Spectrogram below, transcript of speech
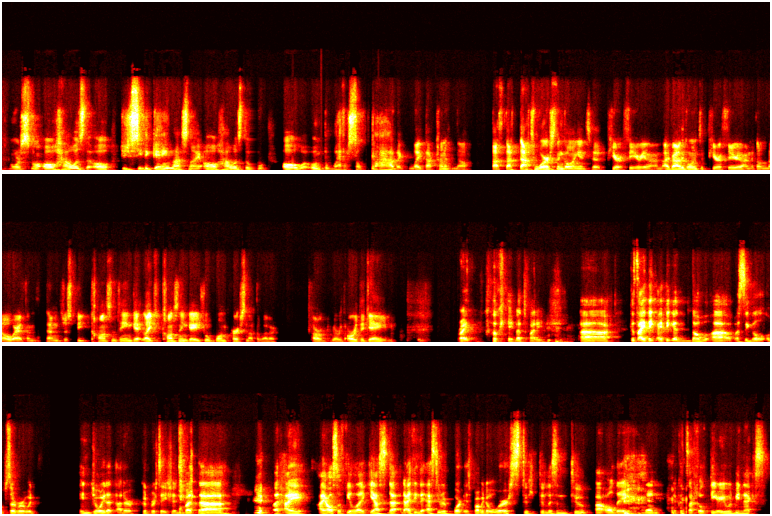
more small. Oh, how was the? Oh, did you see the game last night? Oh, how was the? Oh, oh the weather's so bad. Like like that kind of no. That's that that's worse than going into pure theory land. I'd rather go into pure theory land and go nowhere than than just be constantly engaged, like constantly engaged with one person at the weather, or or, or the game. Right. Okay, that's funny. Uh, because I think I think a double uh, a single observer would enjoy that other conversation. But uh, but I I also feel like yes, that I think the ST report is probably the worst to, to listen to uh, all day. And then the conceptual theory would be next.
